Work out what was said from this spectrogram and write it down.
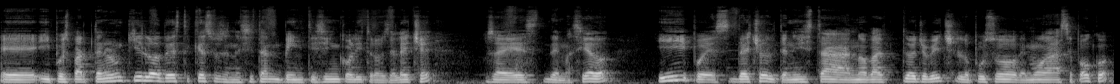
Eh, y pues para tener un kilo de este queso se necesitan 25 litros de leche, o sea, es demasiado. Y pues de hecho el tenista Novak Djokovic lo puso de moda hace poco.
